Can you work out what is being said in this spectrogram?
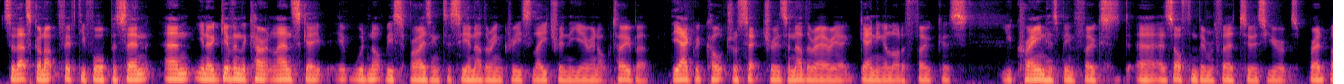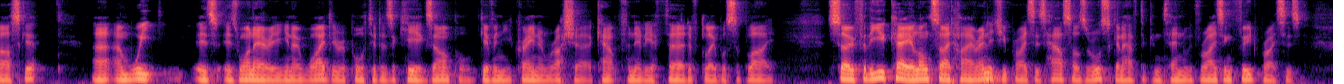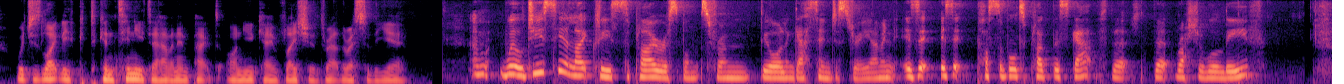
So that's gone up 54%. And, you know, given the current landscape, it would not be surprising to see another increase later in the year in October. The agricultural sector is another area gaining a lot of focus. Ukraine has been focused, uh, has often been referred to as Europe's breadbasket. Uh, and wheat is, is one area, you know, widely reported as a key example, given Ukraine and Russia account for nearly a third of global supply. So for the UK, alongside higher energy prices, households are also going to have to contend with rising food prices, which is likely to continue to have an impact on UK inflation throughout the rest of the year. Um, Will, do you see a likely supply response from the oil and gas industry? I mean, is it is it possible to plug this gap that that Russia will leave?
